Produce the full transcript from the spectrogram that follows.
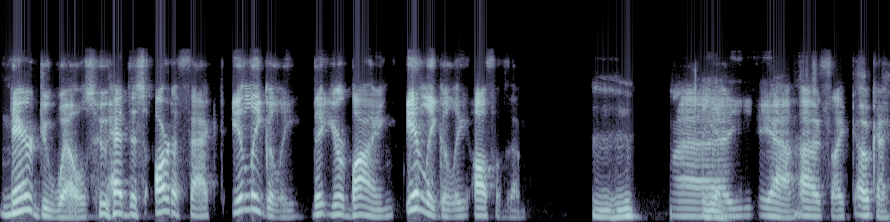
ne'er do wells who had this artifact illegally that you're buying illegally off of them. Mm-hmm. Uh, y- yeah, I was like, okay,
